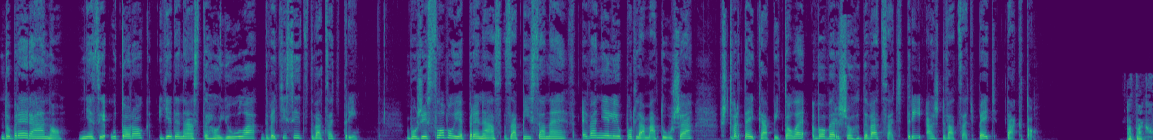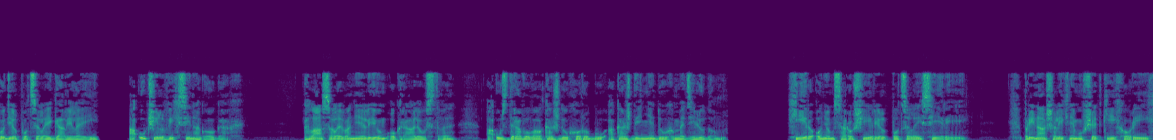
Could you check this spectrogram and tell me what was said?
Dobré ráno. Dnes je útorok 11. júla 2023. Božie slovo je pre nás zapísané v Evangeliu podľa Matúša v 4. kapitole vo veršoch 23 až 25 takto. A tak chodil po celej Galilei a učil v ich synagógach. Hlásal evanielium o kráľovstve a uzdravoval každú chorobu a každý neduch medzi ľudom. Chýr o ňom sa rozšíril po celej Sýrii. Prinášali k nemu všetkých chorých,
